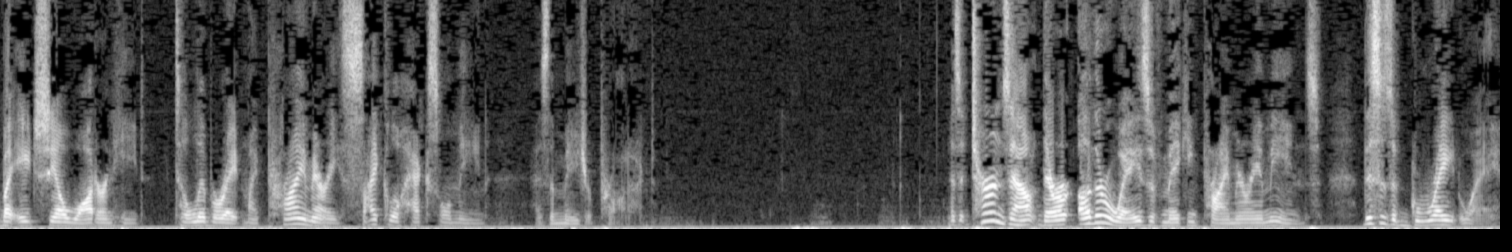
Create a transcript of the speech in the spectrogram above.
by HCl water and heat to liberate my primary cyclohexylamine as the major product. As it turns out, there are other ways of making primary amines. This is a great way.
